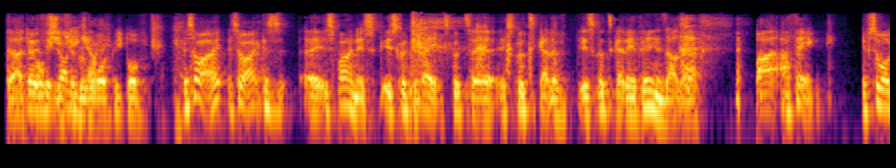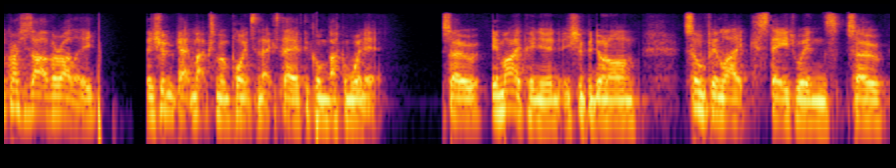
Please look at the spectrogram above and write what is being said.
that I don't Oh, think you should Jack. reward people. It's all right. It's all right because it's fine. It's it's good debate. It's good to it's good to get the it's good to get the opinions out there. But I think if someone crashes out of a rally, they shouldn't get maximum points the next day if they come back and win it. So, in my opinion, it should be done on something like stage wins. So,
